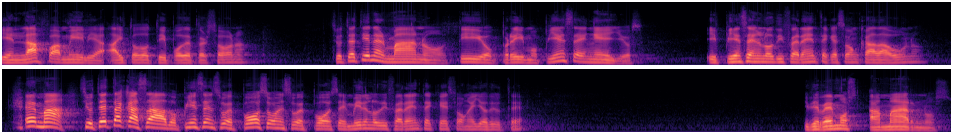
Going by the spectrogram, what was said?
Y en la familia hay todo tipo de personas. Si usted tiene hermano, tío, primo, piense en ellos y piense en lo diferente que son cada uno. Es más, si usted está casado, piensa en su esposo o en su esposa y miren lo diferente que son ellos de usted. Y debemos amarnos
